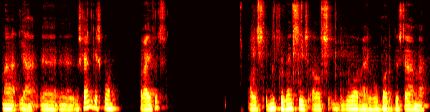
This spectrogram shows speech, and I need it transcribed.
Maar ja, uh, uh, waarschijnlijk is het gewoon private. Als het niet gewenst is als er eigenlijk op borden te staan. Maar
